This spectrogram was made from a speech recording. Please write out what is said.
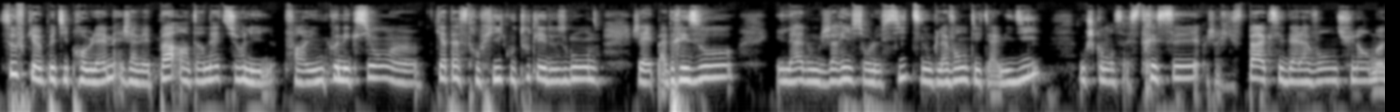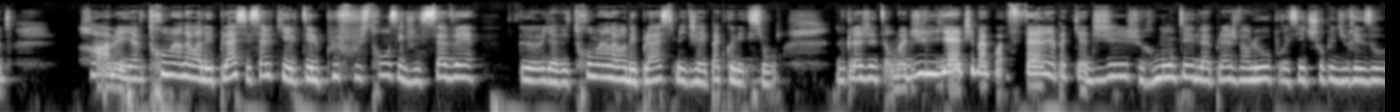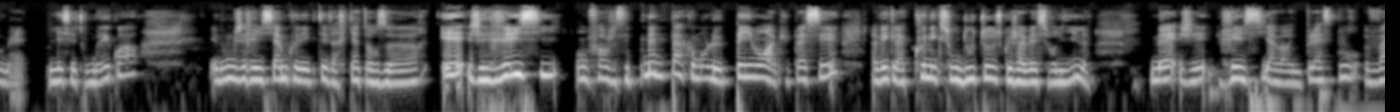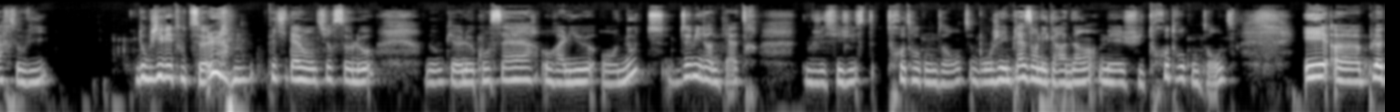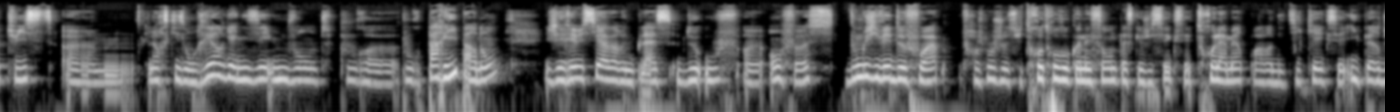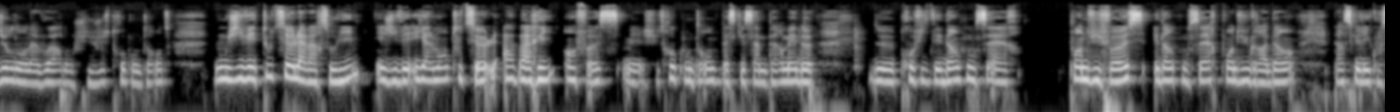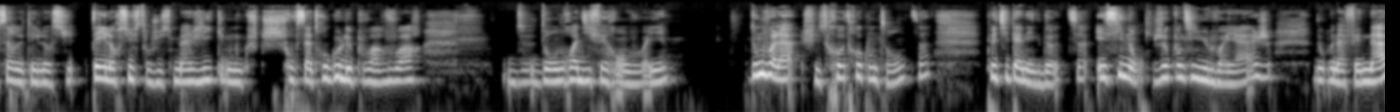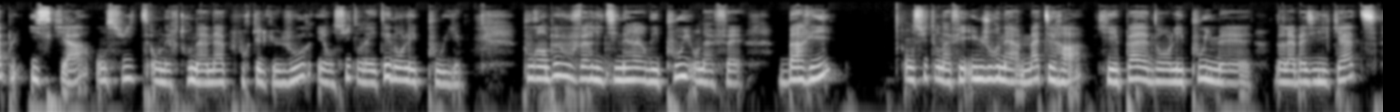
Sauf que petit problème, j'avais pas internet sur l'île. Enfin, une connexion euh, catastrophique où toutes les deux secondes, j'avais pas de réseau. Et là, donc j'arrive sur le site, donc la vente était à midi. Donc je commence à stresser, j'arrive pas à accéder à la vente, je suis là en mode ah mais il y a trop moyen d'avoir les places. Et celle qui était le plus frustrant, c'est que je savais qu'il y avait trop moyen d'avoir des places, mais que j'avais pas de connexion. Donc là j'étais en mode Juliette, je sais pas quoi faire, il y a pas de 4G. Je suis remontée de la plage vers le haut pour essayer de choper du réseau, mais laissez tomber quoi. Et donc j'ai réussi à me connecter vers 14h et j'ai réussi, enfin je sais même pas comment le paiement a pu passer avec la connexion douteuse que j'avais sur l'île mais j'ai réussi à avoir une place pour Varsovie. Donc j'y vais toute seule, petite aventure solo. Donc euh, le concert aura lieu en août 2024. Donc je suis juste trop trop contente. Bon, j'ai une place dans les gradins, mais je suis trop trop contente. Et euh, plot twist, euh, lorsqu'ils ont réorganisé une vente pour euh, pour Paris, pardon, j'ai réussi à avoir une place de ouf euh, en fosse. Donc j'y vais deux fois. Franchement, je suis trop trop reconnaissante parce que je sais que c'est trop la merde pour avoir des tickets, que c'est hyper dur d'en avoir, donc je suis juste trop contente. Donc j'y vais toute seule à Varsovie et j'y vais également toute seule à Paris en fosse. Mais je suis trop contente parce que ça me permet de de profiter d'un concert point de vue fosse et d'un concert point de vue gradin parce que les concerts de Taylor Swift, sont juste magiques donc je trouve ça trop cool de pouvoir voir d'endroits différents vous voyez. Donc voilà je suis trop trop contente. Petite anecdote. Et sinon je continue le voyage. Donc on a fait Naples Ischia. Ensuite on est retourné à Naples pour quelques jours et ensuite on a été dans les Pouilles. Pour un peu vous faire l'itinéraire des Pouilles on a fait Bari Ensuite, on a fait une journée à Matera, qui est pas dans les Pouilles, mais dans la Basilicate.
